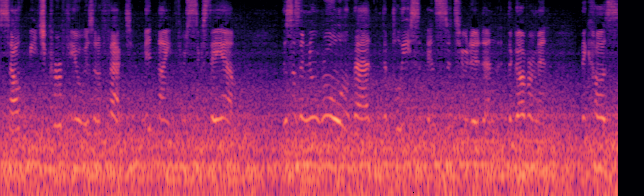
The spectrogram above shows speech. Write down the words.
South Beach curfew is in effect midnight through 6 a.m. This is a new rule that the police instituted and the government because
